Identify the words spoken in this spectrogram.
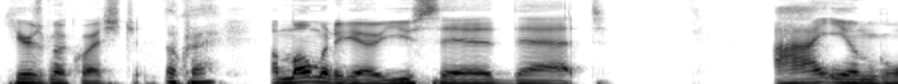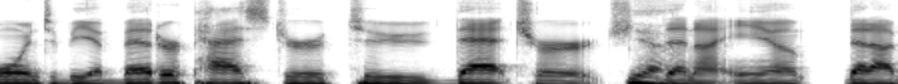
here's my question Okay. a moment ago you said that I am going to be a better pastor to that church Yeah. than I am that I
